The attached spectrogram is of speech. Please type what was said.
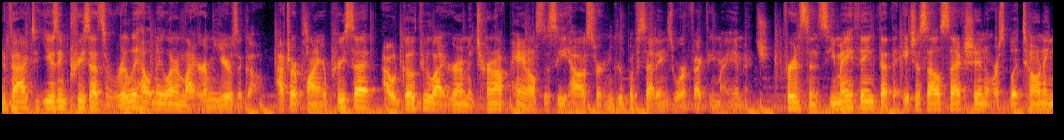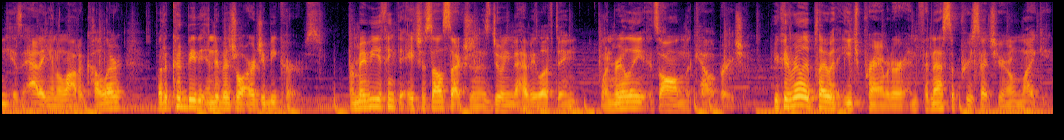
In fact, using presets really helped me learn Lightroom years ago. After applying a preset, I would go through Lightroom and turn off panels to see how a certain group of settings were affecting my image. For instance, you may think that the HSL section or split toning is adding in a lot of color, but it could be the individual RGB curves. Or maybe you think the HSL section is doing the heavy lifting, when really it's all in the calibration. You can really play with each parameter and finesse the preset to your own liking.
